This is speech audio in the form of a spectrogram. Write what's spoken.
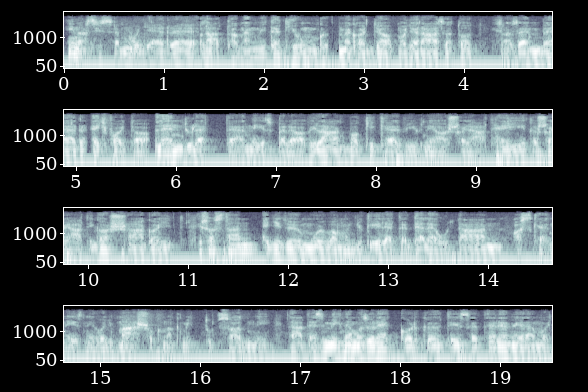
Én azt hiszem, hogy erre az által említett Jung megadja a magyarázatot, hiszen az ember egyfajta lendülettel néz bele a világba, ki kell vívni a saját helyét, a saját igazságait, és aztán egy idő múlva, mondjuk élete dele után azt kell nézni, hogy másoknak mit tudsz adni. Tehát ez még nem az öregkor költészete, remélem, hogy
